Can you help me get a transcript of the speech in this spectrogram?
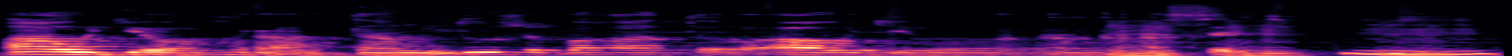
аудіогра. Там дуже багато аудіо mm -hmm. асетів. мгм,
